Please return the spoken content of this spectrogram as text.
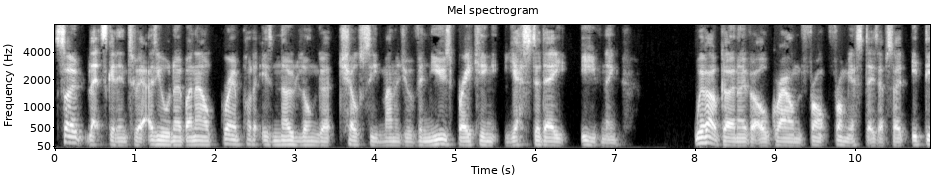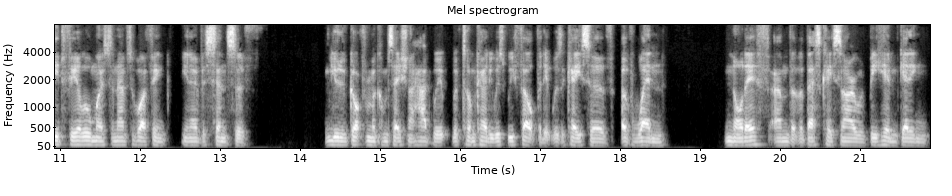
So let's get into it. As you all know by now, Graham Potter is no longer Chelsea manager. The news breaking yesterday evening. Without going over old ground from from yesterday's episode, it did feel almost inevitable. I think you know the sense of you'd have got from a conversation I had with, with Tom Cody was we felt that it was a case of of when, not if, and that the best case scenario would be him getting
